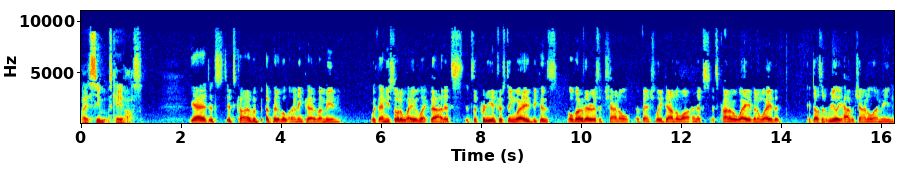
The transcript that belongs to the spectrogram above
I assume it was chaos. Yeah, it's it's kind of a, a bit of a learning curve. I mean, with any sort of wave like that, it's it's a pretty interesting wave because although there is a channel eventually down the line, it's it's kind of a wave in a way that it doesn't really have a channel. I mean,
